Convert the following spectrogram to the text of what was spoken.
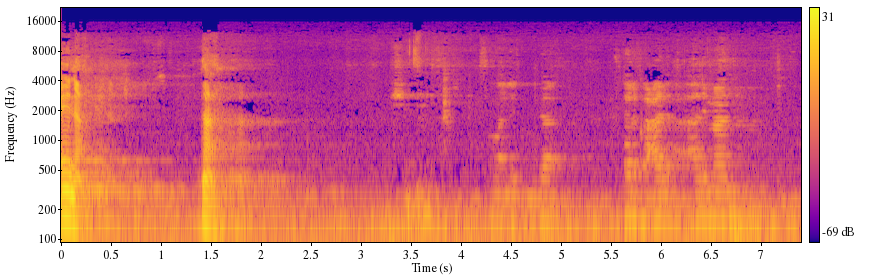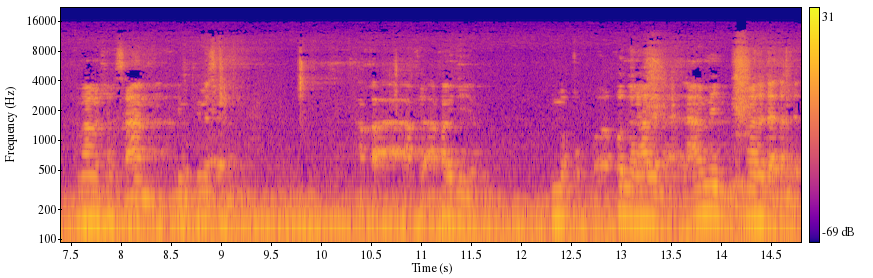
اي نعم. نعم. اختلف عال- عالمان أمام شخص عام في في مسألة عق- عق- عقائدية ثم ق- قلنا لهذا العامي ماذا تعتقد؟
